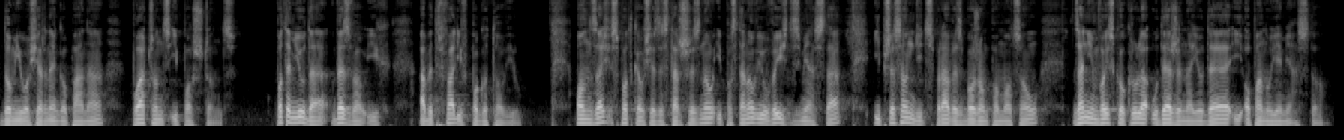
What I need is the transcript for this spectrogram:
do miłosiernego Pana, płacząc i poszcząc. Potem Juda wezwał ich, aby trwali w pogotowiu. On zaś spotkał się ze starszyzną i postanowił wyjść z miasta i przesądzić sprawę z Bożą pomocą, zanim wojsko króla uderzy na Judeę i opanuje miasto.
